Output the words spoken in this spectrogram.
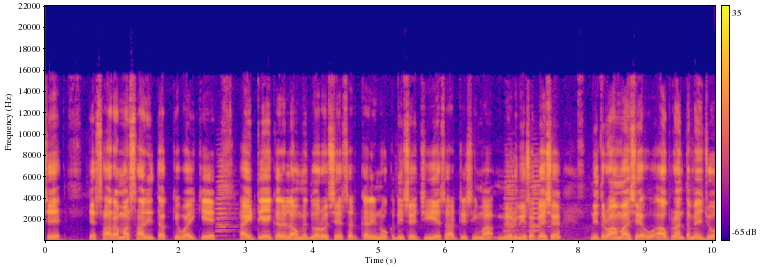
છે તે સારામાં સારી તક કહેવાય કે આઈટીઆઈ કરેલા ઉમેદવારો છે સરકારી નોકરી છે જીએસઆરટીસીમાં મેળવી શકે છે. મિત્રો, આમાં છે, આ ઉપરાંત તમે જો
